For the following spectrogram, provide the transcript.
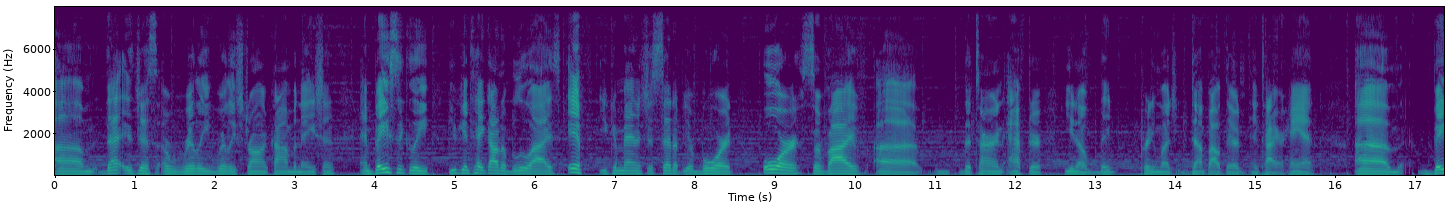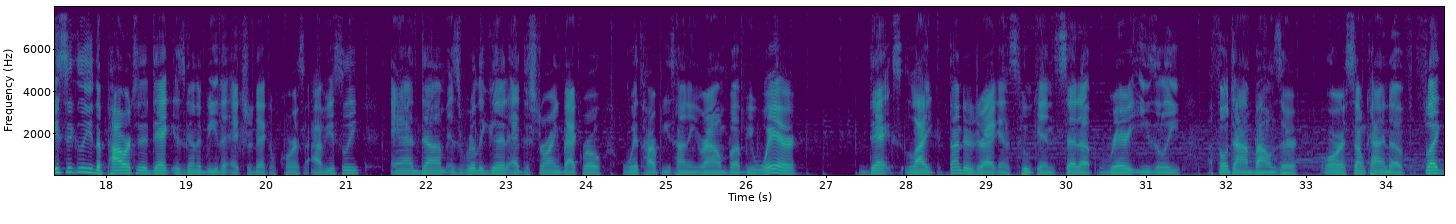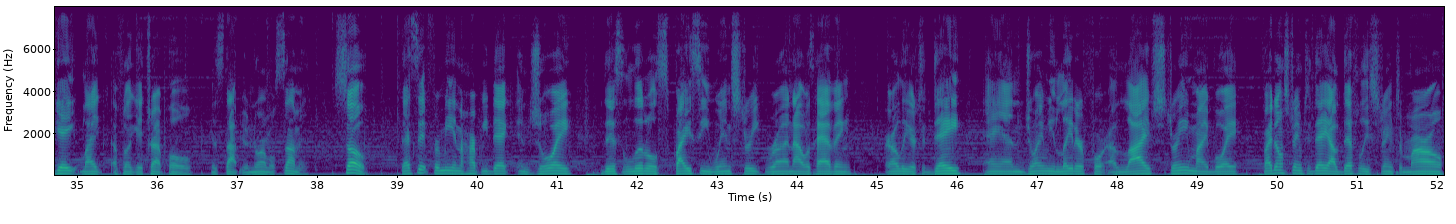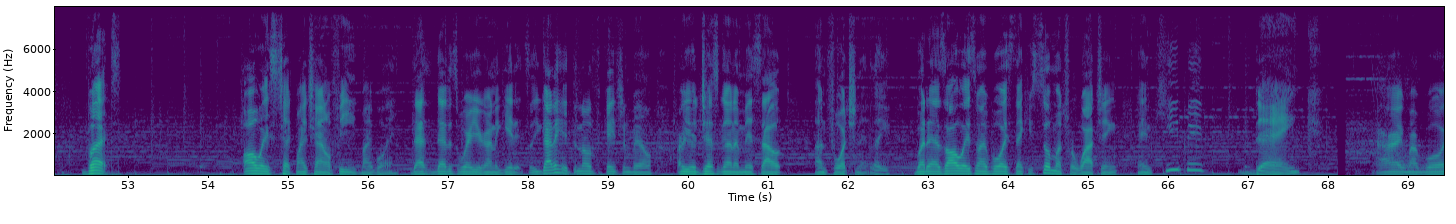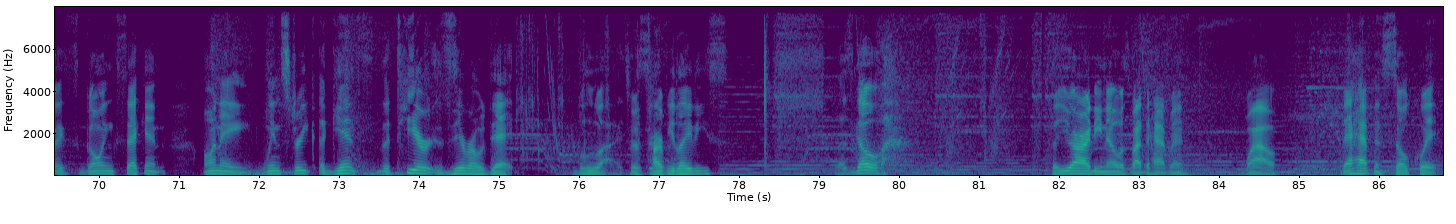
Um, that is just a really, really strong combination. And basically, you can take out a Blue Eyes if you can manage to set up your board or survive uh, the turn after, you know, they pretty much dump out their entire hand. Um, basically, the power to the deck is going to be the extra deck, of course, obviously, and um, really good at destroying back row with Harpy's Hunting Ground. But beware decks like Thunder Dragons who can set up very easily a Photon Bouncer or some kind of floodgate like a floodgate trap hole and stop your normal summon. So that's it for me in the Harpy deck. Enjoy this little spicy win streak run I was having earlier today. And join me later for a live stream my boy. If I don't stream today I'll definitely stream tomorrow. But always check my channel feed my boy. That that is where you're gonna get it. So you gotta hit the notification bell or you're just gonna miss out unfortunately. But as always my boys thank you so much for watching and keep it dank. All right my boys going second on a win streak against the tier zero deck. Blue Eyes versus Harpy Ladies. Let's go. So you already know what's about to happen. Wow. That happened so quick.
